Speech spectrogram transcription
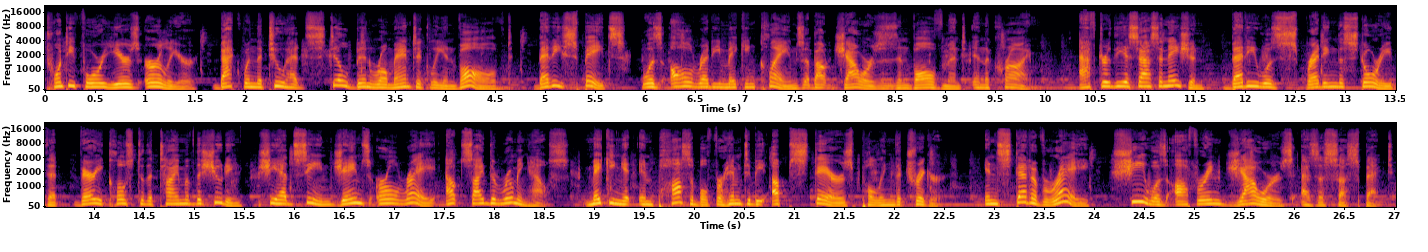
24 years earlier, back when the two had still been romantically involved, Betty Spates was already making claims about Jowers' involvement in the crime. After the assassination, Betty was spreading the story that very close to the time of the shooting, she had seen James Earl Ray outside the rooming house, making it impossible for him to be upstairs pulling the trigger. Instead of Ray, she was offering Jowers as a suspect,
